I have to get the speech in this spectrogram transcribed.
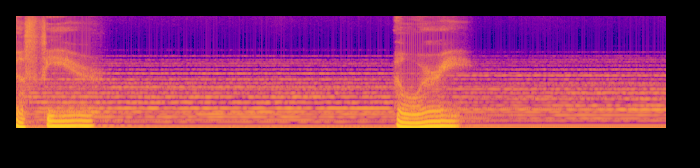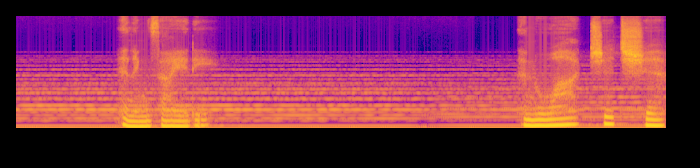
a fear, a worry, an anxiety. And watch it shift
